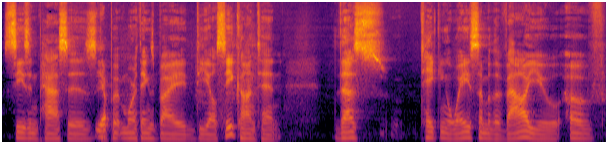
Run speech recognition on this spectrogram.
season passes Yep. and put more things by DLC content, thus taking away some of the value of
